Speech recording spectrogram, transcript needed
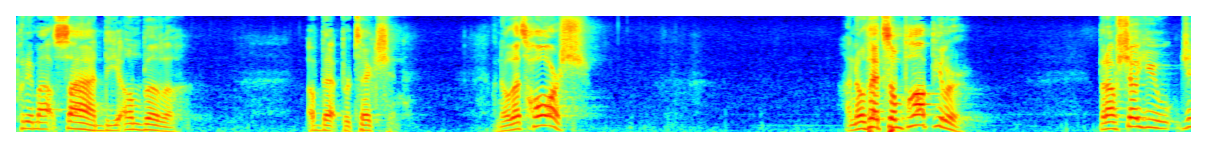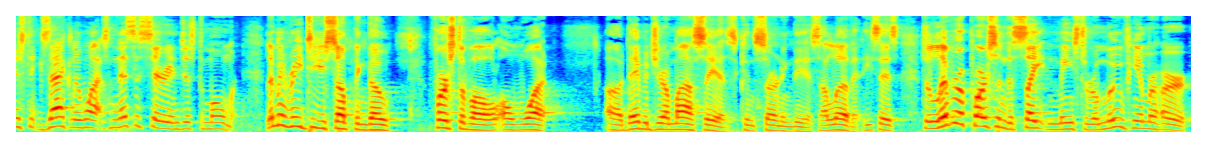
Put him outside the umbrella of that protection. I know that's harsh. I know that's unpopular. But I'll show you just exactly why it's necessary in just a moment. Let me read to you something, though, first of all, on what uh, David Jeremiah says concerning this. I love it. He says, To deliver a person to Satan means to remove him or her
